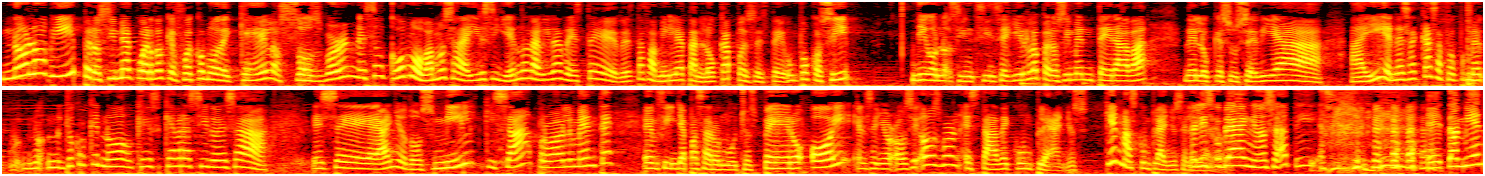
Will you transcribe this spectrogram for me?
No lo vi, pero sí me acuerdo que fue como de qué, los Osborne, eso cómo, vamos a ir siguiendo la vida de este, de esta familia tan loca, pues este, un poco sí, digo, no, sin, sin seguirlo, pero sí me enteraba de lo que sucedía ahí en esa casa. Fue, yo creo que no, ¿qué, ¿qué habrá sido esa, ese año? ¿2000 quizá, probablemente? En fin, ya pasaron muchos. Pero hoy el señor Ozzy Osbourne está de cumpleaños. ¿Quién más cumpleaños? El Feliz cumpleaños a ti. eh, también,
